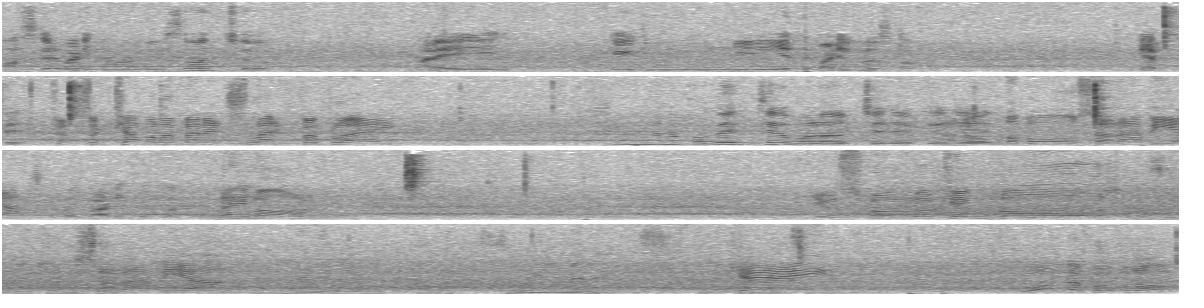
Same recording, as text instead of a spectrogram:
পাশের বাড়ি তোমরা বুঝতে পারছ আর এই এই- এইটুকু নিয়ে যেতে বাড়িগুলো সব গ্যাপে Just a couple of minutes left for play. মানে কবে থেকে বলা হচ্ছে এদেরকে যে বাড়িতে থাকো Beautiful looking ball. Sarabia. minimum of three minutes. Gueye. Wonderful block.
